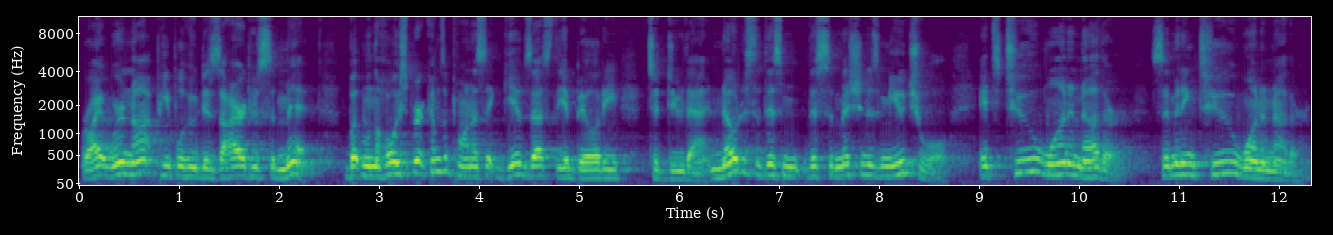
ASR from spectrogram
right? We're not people who desire to submit. But when the Holy Spirit comes upon us, it gives us the ability to do that. Notice that this, this submission is mutual, it's to one another, submitting to one another.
